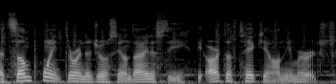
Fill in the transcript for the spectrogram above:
At some point during the Joseon dynasty, the art of Taekyon emerged.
